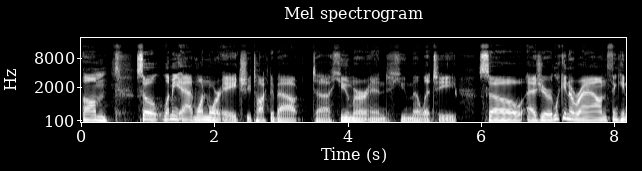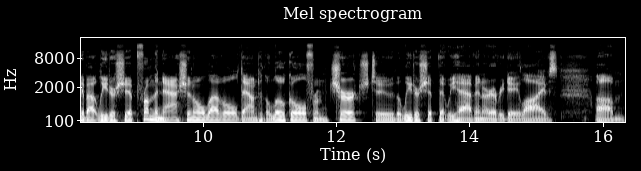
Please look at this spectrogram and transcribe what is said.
Um, so let me add one more H. You talked about uh, humor and humility. So as you're looking around, thinking about leadership from the national level down to the local, from church to the leadership that we have in our everyday lives um,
